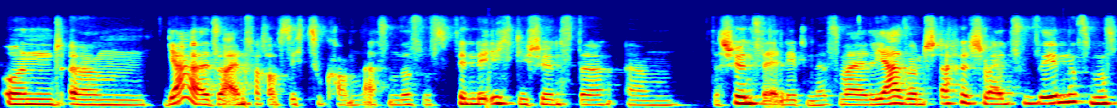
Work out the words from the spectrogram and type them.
Und ähm, ja, also einfach auf sich zukommen lassen. Das ist, finde ich, die schönste. Ähm, das schönste Erlebnis, weil ja, so ein Stachelschwein zu sehen, das muss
